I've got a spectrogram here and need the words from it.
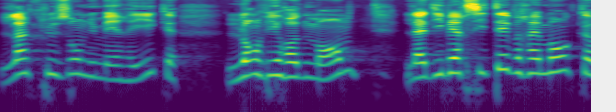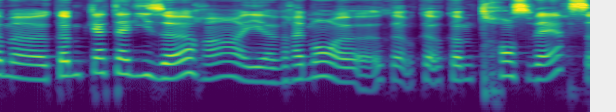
l'inclusion numérique, l'environnement, la diversité vraiment comme, catalyseur hein, et vraiment comme transverse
